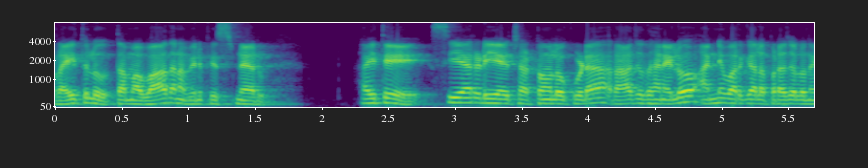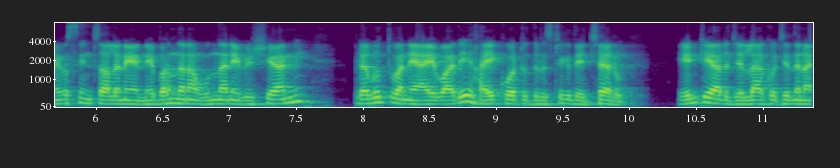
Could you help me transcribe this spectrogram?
రైతులు తమ వాదన వినిపిస్తున్నారు. అయితే సిఆర్డీఏ చట్టంలో కూడా రాజధానిలో అన్ని వర్గాల ప్రజలు నివసించాలనే నిబంధన ఉందనే విషయాన్ని ప్రభుత్వ న్యాయవాది హైకోర్టు దృష్టికి తెచ్చారు. ఎన్టీఆర్ జిల్లాకు చెందిన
